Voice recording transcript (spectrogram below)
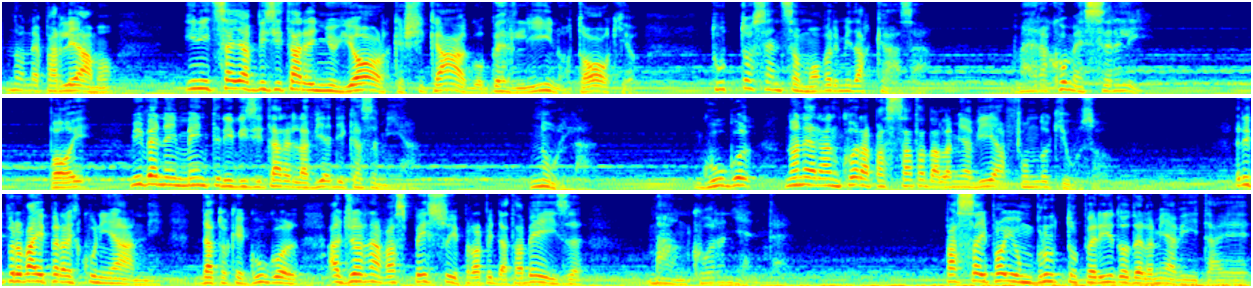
non ne parliamo. Iniziai a visitare New York, Chicago, Berlino, Tokyo, tutto senza muovermi da casa. Ma era come essere lì. Poi mi venne in mente di visitare la via di casa mia. Nulla. Google non era ancora passata dalla mia via a fondo chiuso. Riprovai per alcuni anni, dato che Google aggiornava spesso i propri database, ma ancora niente. Passai poi un brutto periodo della mia vita e,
